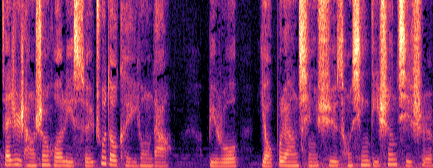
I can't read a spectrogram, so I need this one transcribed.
在日常生活里随处都可以用到，比如。有不良情绪从心底升起时，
